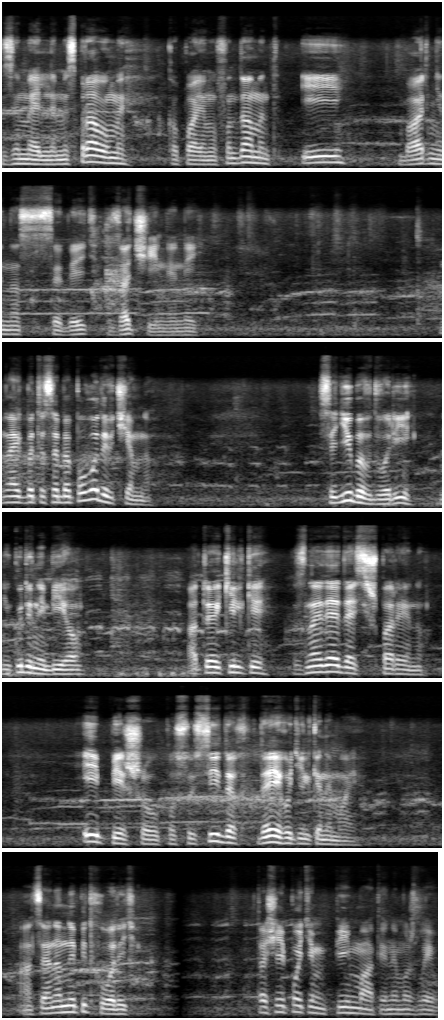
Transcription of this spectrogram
земельними справами, копаємо фундамент і барні нас сидить зачинений. Ну, якби ти себе поводив чемно, сидів би в дворі, нікуди не бігав. А то як тільки знайде десь шпарину і пішов по сусідах, де його тільки немає. А це нам не підходить. Та ще й потім піймати неможливо.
